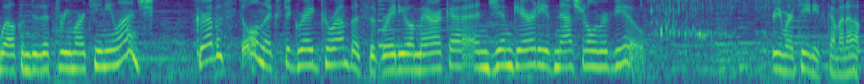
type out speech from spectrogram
Welcome to the Three Martini Lunch. Grab a stool next to Greg Corombos of Radio America and Jim Geraghty of National Review. Three martinis coming up.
